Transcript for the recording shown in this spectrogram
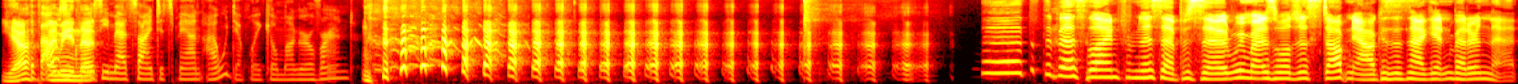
Yeah, If I was mean a that. crazy mad scientist man, I would definitely kill my girlfriend. That's the best line from this episode. We might as well just stop now because it's not getting better than that.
